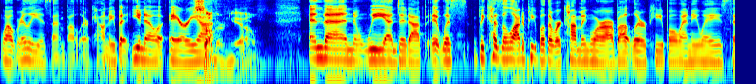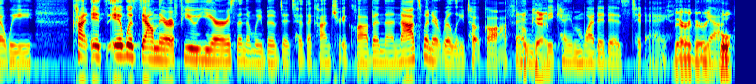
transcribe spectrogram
well, it really isn't Butler County, but you know, area. Southern, yeah. And then we ended up, it was because a lot of people that were coming were our Butler people anyway. So we kind it, it was down there a few years and then we moved it to the country club. And then that's when it really took off and Okay. became what it is today. Very, very Yeah. cool.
